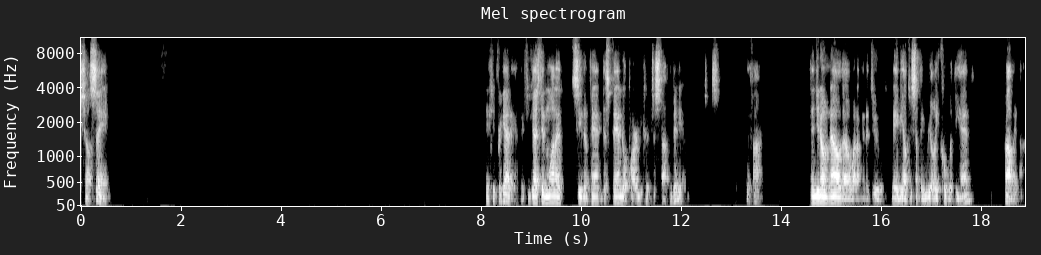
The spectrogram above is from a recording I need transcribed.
Shall see. Keep forgetting. If you guys didn't want to see the fan this FanDuel part, you could have just stopped the video. Be fine. Then you don't know though what I'm going to do. Maybe I'll do something really cool at the end. Probably not.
